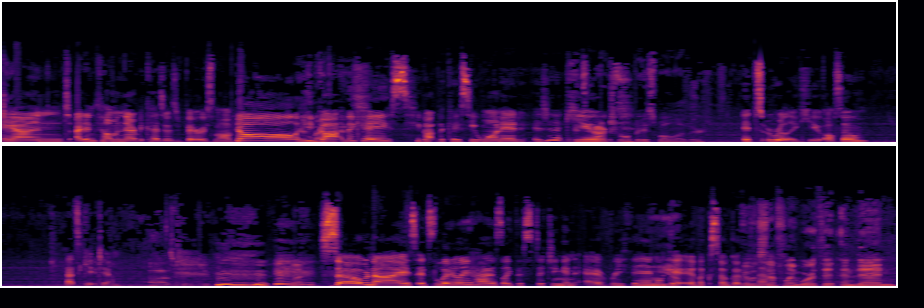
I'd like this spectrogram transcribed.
And I didn't film in there because it was very small. Y'all, he got case. the case. He got the case he wanted. Isn't it cute? It's actual baseball leather. It's really cute. Also, that's cute too. Oh, that's pretty cute. but So nice. It literally has like the stitching and everything. Look Yep. at it. It looks so good it was him. definitely worth it. And then,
